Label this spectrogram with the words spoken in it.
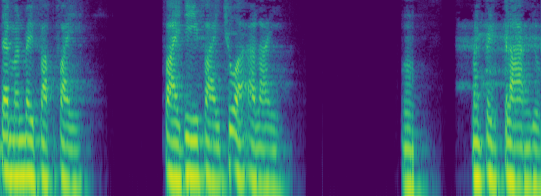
แต่มันไม่ฝักใฝ่ฝ่ายดีฝ่ายชั่วอะไร อืม มันเป็นกลางอยู่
